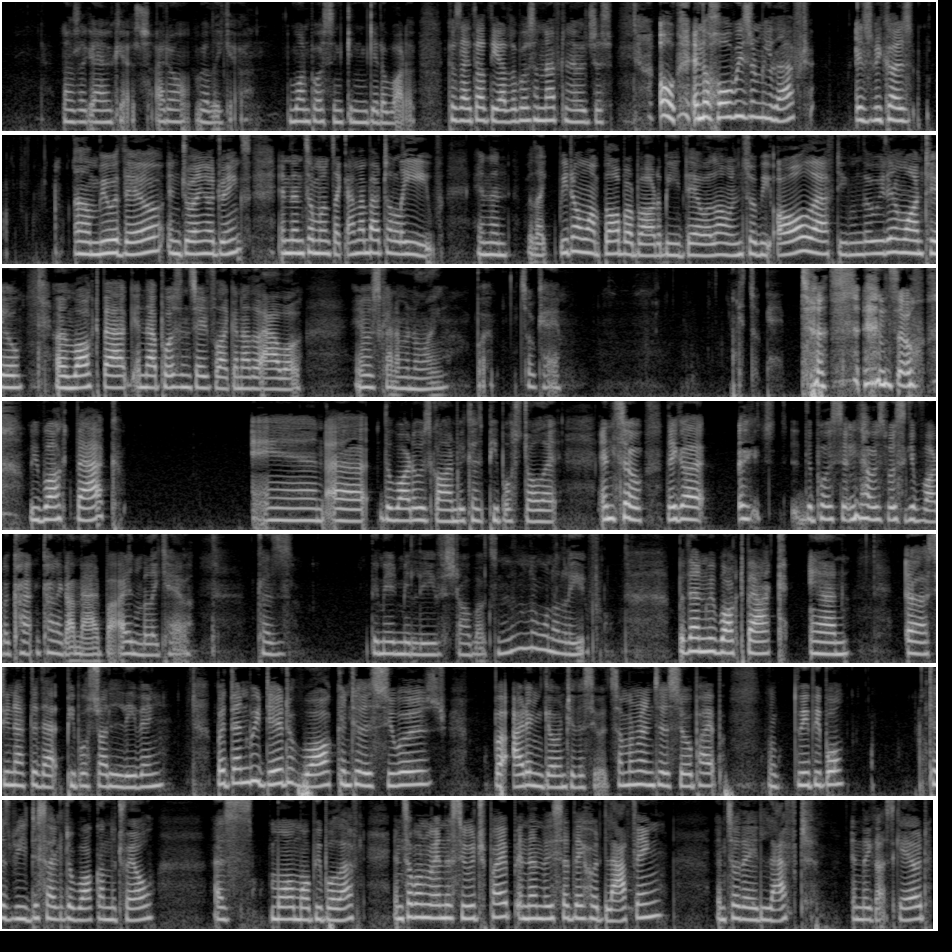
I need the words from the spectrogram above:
And I was like, eh, who cares? I don't really care one person can get a water. Because I thought the other person left and it was just oh and the whole reason we left is because um, we were there enjoying our drinks and then someone's like I'm about to leave. And then we're like we don't want blah blah blah to be there alone. So we all left even though we didn't want to and walked back and that person stayed for like another hour. And it was kind of annoying but it's okay. It's okay. And so we walked back and uh, the water was gone because people stole it. And so they got uh, the person that was supposed to give water kind kind of got mad, but I didn't really care because they made me leave Starbucks, and I didn't really want to leave. But then we walked back, and uh, soon after that, people started leaving. But then we did walk into the sewers, but I didn't go into the sewers. Someone went into the sewer pipe, like three people, because we decided to walk on the trail as more and more people left. And someone went in the sewage pipe, and then they said they heard laughing, and so they left and they got scared.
